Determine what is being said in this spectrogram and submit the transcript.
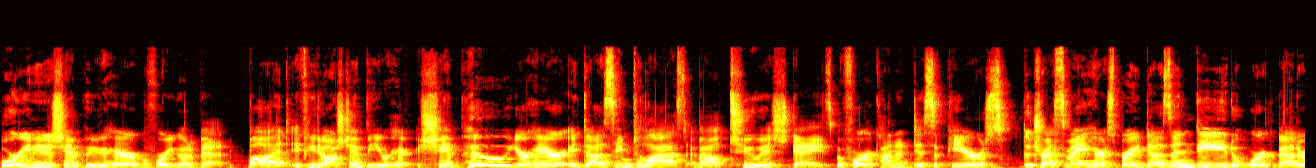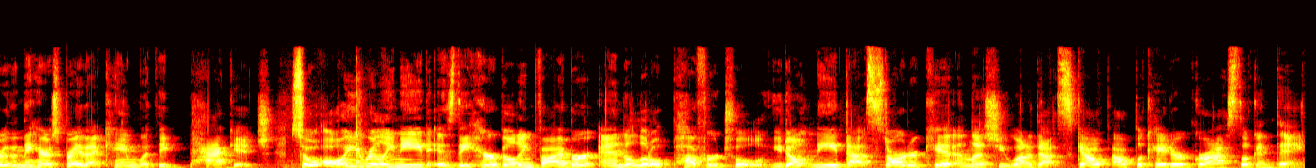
or you need to shampoo your hair before you go to bed. But if you don't shampoo your hair, shampoo your hair, it does seem to last about two-ish days before it kind of disappears. The Tresemme hairspray does indeed work better than the hairspray that came with the package. So all you really need is the hair building fiber and the little puffer tool. You don't need that starter kit unless you wanted that scalp applicator grass looking thing.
